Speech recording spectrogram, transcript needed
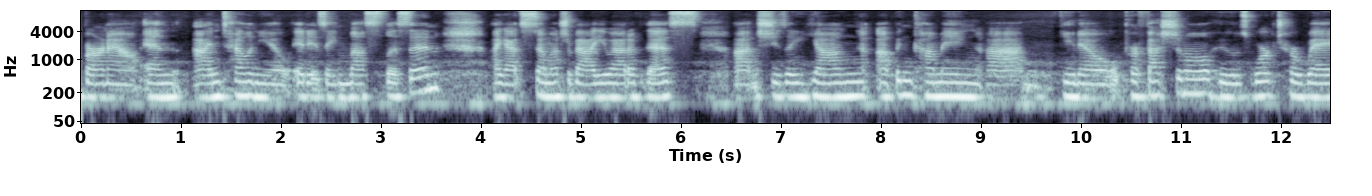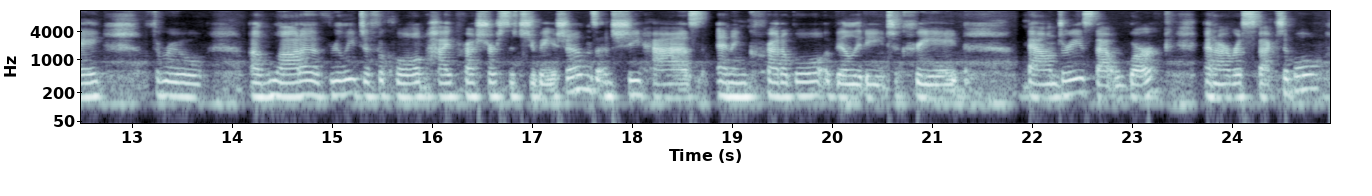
burnout. And I'm telling you, it is a must listen. I got so much value out of this. Um, she's a young, up and coming, um, you know, professional who's worked her way through a lot of really difficult, high pressure situations. And she has an incredible ability to create boundaries that work and are respectable,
